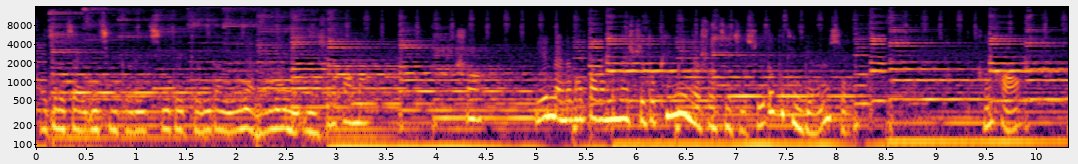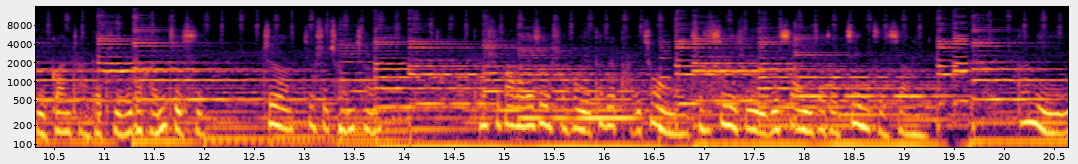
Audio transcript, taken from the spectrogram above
还记得在疫情隔离期被隔离到爷爷奶奶那里你说的话吗？是啊。爷爷奶奶和爸爸们那时都拼命的说自己，谁都不听别人说。很好，你观察的、体会的很仔细，这就是传承。同时，爸爸在这个时候也特别排斥我们。其实心理学有一个效应叫做镜子效应。当你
